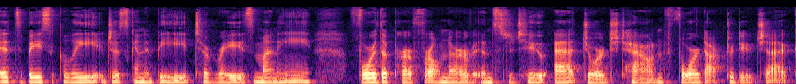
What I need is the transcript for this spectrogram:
it's basically just going to be to raise money for the peripheral nerve institute at georgetown for dr ducic.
